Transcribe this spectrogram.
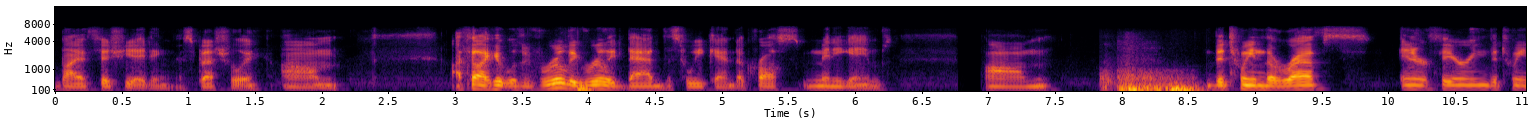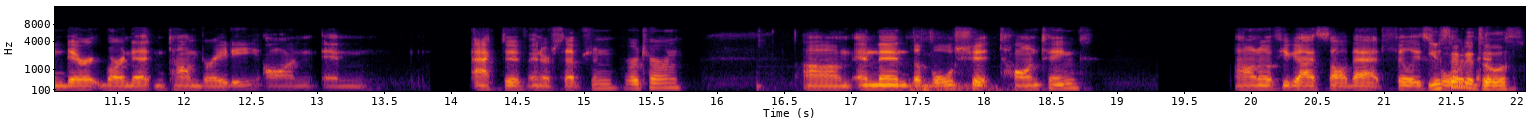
by officiating, especially. Um, I feel like it was really, really bad this weekend across many games. Um, between the refs interfering between Derek Barnett and Tom Brady on an active interception return. Um, and then the bullshit taunting. I don't know if you guys saw that. Philly You sent it to us.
